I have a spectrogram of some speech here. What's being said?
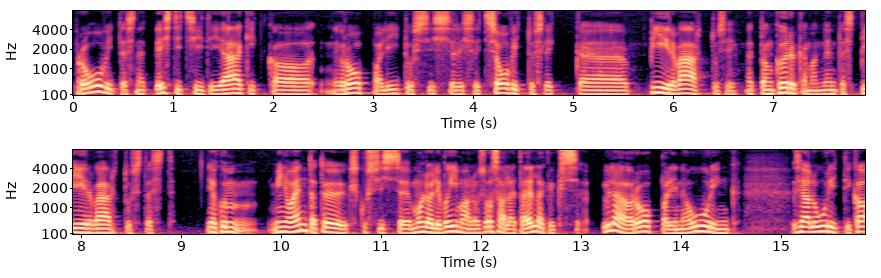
proovides need pestitsiidijäägid ka Euroopa Liidus siis selliseid soovituslikke äh, piirväärtusi, et on kõrgemad nendest piirväärtustest. Ja kui minu enda töö üks, kus siis mul oli võimalus osaleda jällegi üks üle-euroopaline uuring, seal uuriti ka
